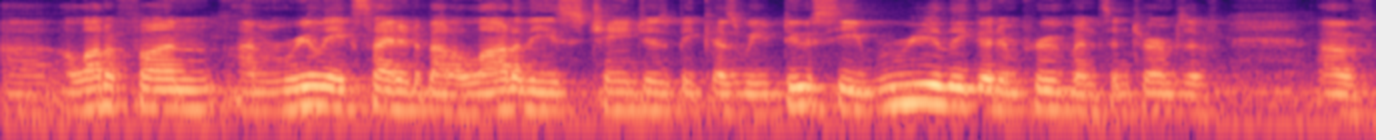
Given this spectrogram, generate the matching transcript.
uh, a lot of fun. I'm really excited about a lot of these changes because we do see really good improvements in terms of of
